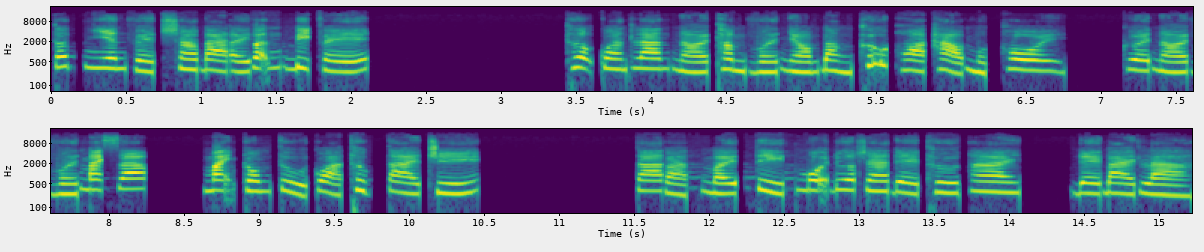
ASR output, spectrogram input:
Tất nhiên về sau bà ấy vẫn bị phế. Thượng quan Lan nói thầm với nhóm bằng hữu hòa hảo một hồi, cười nói với Mạnh Giáp, Mạnh công tử quả thực tài trí. Ta và mấy tỷ mỗi đưa ra đề thứ hai, đề bài là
